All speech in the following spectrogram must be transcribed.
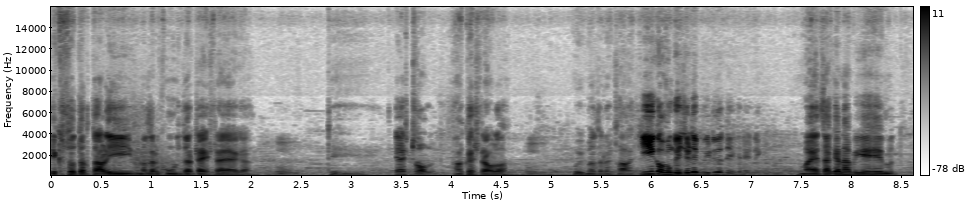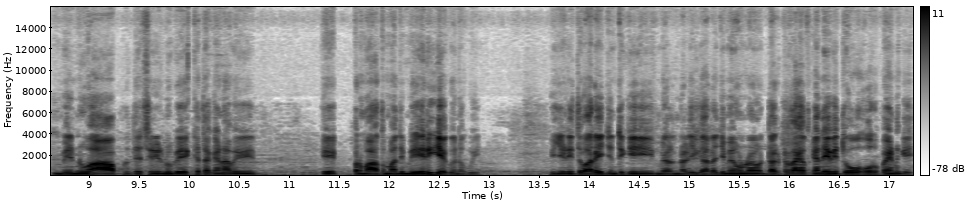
143 ਮਤਲਬ ਖੂਨ ਦਾ ਟੈਸਟ ਆਇਆ ਹੈਗਾ। ਤੇ ਕੈਸਟਰੋਲ ਹਾਂ ਕਸਟਰੋਲ ਕੋਈ ਮਤਲਬ ਖਾਸ ਕੀ ਕਹੋਗੇ ਜਿਹੜੇ ਵੀਡੀਓ ਦੇਖ ਰਹੇ ਨੇ? ਮੈਂ ਤਾਂ ਕਹਿੰਦਾ ਵੀ ਇਹ ਮੈਨੂੰ ਆਪ ਦੇ ਸਰੀਰ ਨੂੰ ਵੇਖ ਕੇ ਤਾਂ ਕਹਿੰਦਾ ਵੀ ਇਹ ਪ੍ਰਮਾਤਮਾ ਦੀ ਮਿਹਰ ਹੀ ਹੈ ਕੋਈ ਨਾ ਕੋਈ। ਵੀ ਜਿਹੜੀ ਦੁਬਾਰੇ ਜ਼ਿੰਦਗੀ ਮਿਲਣ ਵਾਲੀ ਗੱਲ ਹੈ ਜਿਵੇਂ ਹੁਣ ਡਾਕਟਰ ਸਾਹਿਬ ਕਹਿੰਦੇ ਵੀ ਦੋ ਹੋਰ ਪੈਣਗੇ।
